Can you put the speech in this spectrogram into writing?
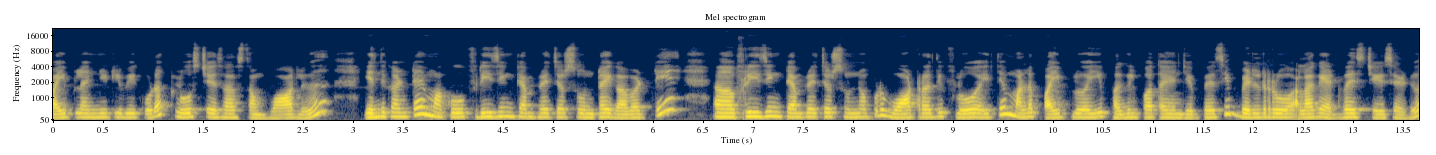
పైపులన్నిటివి కూడా క్లోజ్ చేసేస్తాం వాల్. ఎందుకంటే మాకు ఫ్రీజింగ్ టెంపరేచర్స్ ఉంటాయి కాబట్టి ఫ్రీజింగ్ టెంపరేచర్స్ ఉన్నప్పుడు వాటర్ అది ఫ్లో అయితే మళ్ళీ పైపులు అయ్యి పగిలిపోతాయని చెప్పేసి బిల్డరు అలాగే అడ్వైస్ చేశాడు.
